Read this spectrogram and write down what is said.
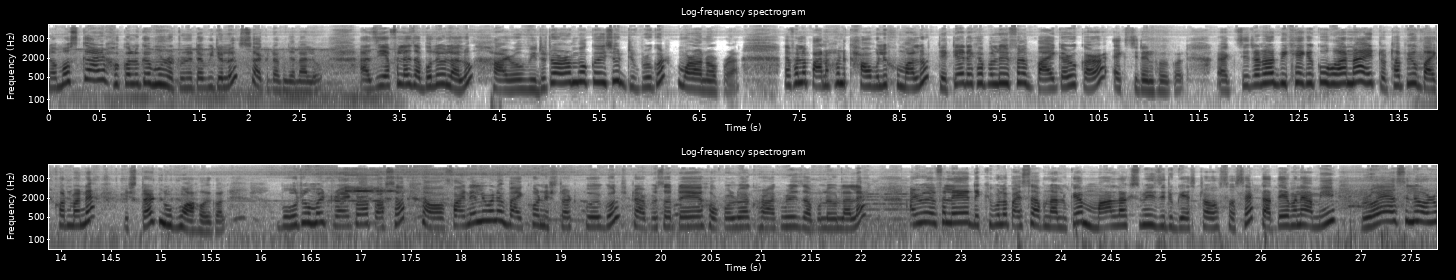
নমস্কাৰ সকলোকে মোৰ নতুন এটা ভিডিঅ'লৈ স্বাগতম জনালোঁ। আজি এফালে যাবলৈ ওলালোঁ আৰু ভিডিঅ'টো আৰম্ভ কৰিছোঁ ডিব্ৰুগড় মৰাণৰ পৰা। এফালে পাণ এখন খাওঁ বুলি সোমালোঁ তেতিয়া দেখা পালোঁ এইফালে বাইক আৰু কাৰৰ এক্সিডেণ্ট হৈ গ'ল। এক্সিডেণ্টত বিশেষ একো হোৱা নাই তথাপিও বাইকখন মানে ষ্টাৰ্ট নোহোৱা হৈ গ'ল। বহুত সময় ট্ৰাই কৰাৰ পাছত ফাইনেলি মানে বাইকখন ষ্টাৰ্ট হৈ গ'ল। তাৰপিছতে সকলোৱে ঘৰা ঘৰি যাবলৈ ওলালে। আৰু এইফালে দেখিবলৈ পাইছে আপোনালোকে মা লক্ষ্মী যিটো গেষ্ট হাউচ আছে তাতে মানে আমি ৰৈ আছিলোঁ আৰু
